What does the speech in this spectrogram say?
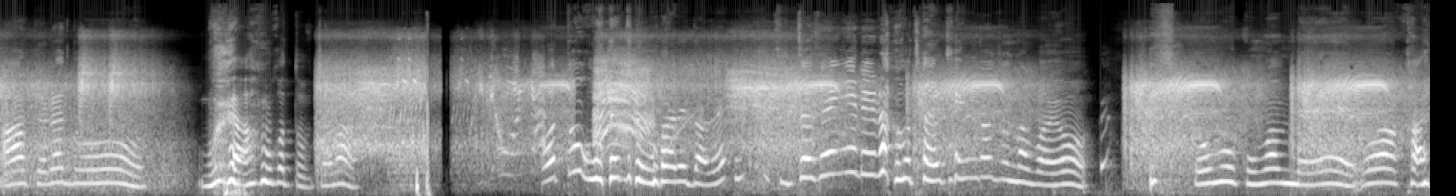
아, 그래도, 뭐야, 아무것도 없잖아. 어, 또 올해도 말해다네? 진짜 생일이라고 잘 챙겨주나 봐요. 너무 고맙네. 와, 간,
